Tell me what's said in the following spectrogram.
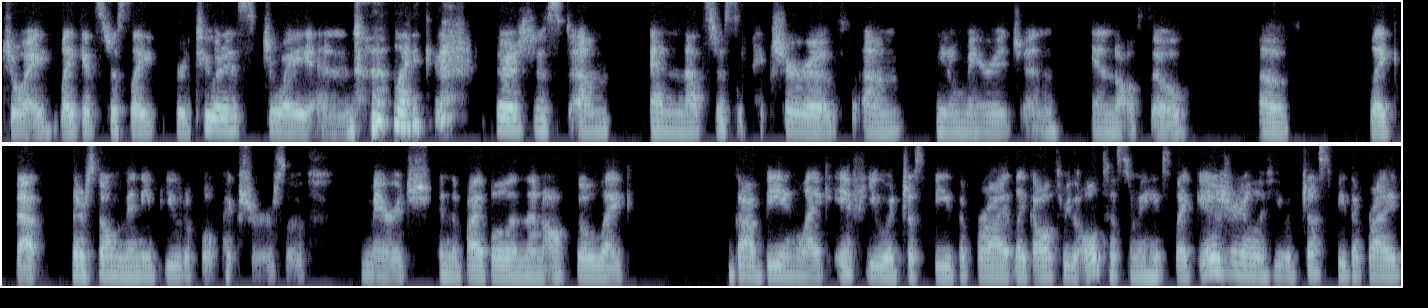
joy. Like it's just like gratuitous joy and like there's just um and that's just a picture of um you know marriage and and also of like that there's so many beautiful pictures of marriage in the Bible and then also like God being like, if you would just be the bride, like all through the Old Testament, he's like, Israel, if you would just be the bride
